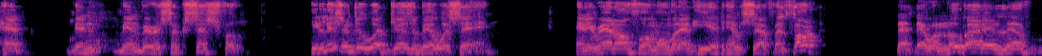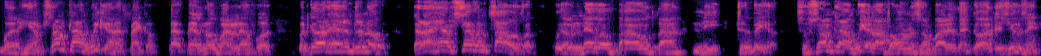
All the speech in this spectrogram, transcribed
had been been very successful, he listened to what Jezebel was saying, and he ran off for a moment and hid himself and thought that there was nobody left but him. Sometimes we kind of think of that there's nobody left but, but God had him to know that I have 7,000 who have never bowed thy knee to Baal. So sometimes we are not the only somebody that God is using.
